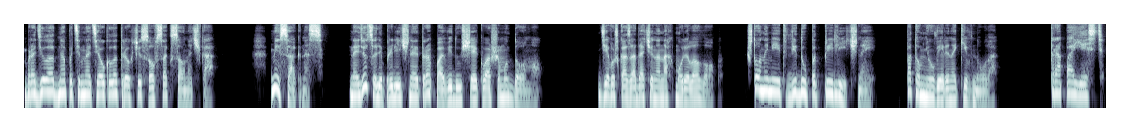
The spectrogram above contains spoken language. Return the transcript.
Бродила одна по темноте около трех часов саксоночка. Мисс Агнес, найдется ли приличная тропа, ведущая к вашему дому?» Девушка озадаченно нахмурила лоб. Что он имеет в виду под приличной? Потом неуверенно кивнула. «Тропа есть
